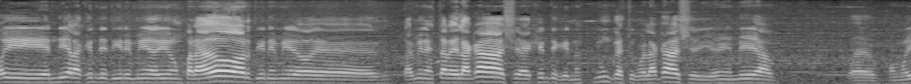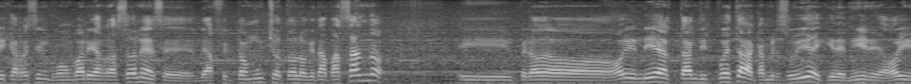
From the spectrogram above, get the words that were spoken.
Hoy en día la gente tiene miedo de ir a un parador, tiene miedo de también estar en la calle, hay gente que nunca estuvo en la calle y hoy en día, eh, como dije recién, por varias razones, eh, le afectó mucho todo lo que está pasando. pero hoy en día están dispuestas a cambiar su vida y quieren ir hoy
